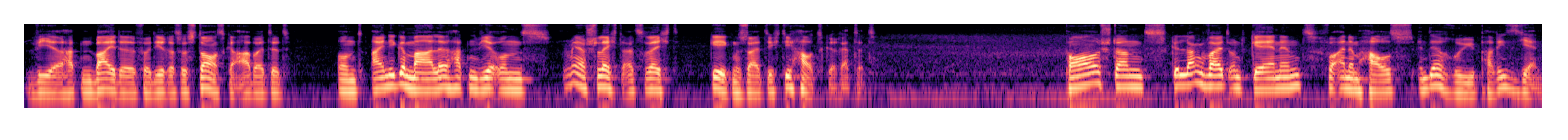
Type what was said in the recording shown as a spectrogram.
Wir hatten beide für die Resistance gearbeitet, und einige Male hatten wir uns, mehr schlecht als recht, gegenseitig die Haut gerettet. Paul stand gelangweilt und gähnend vor einem Haus in der Rue Parisienne.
